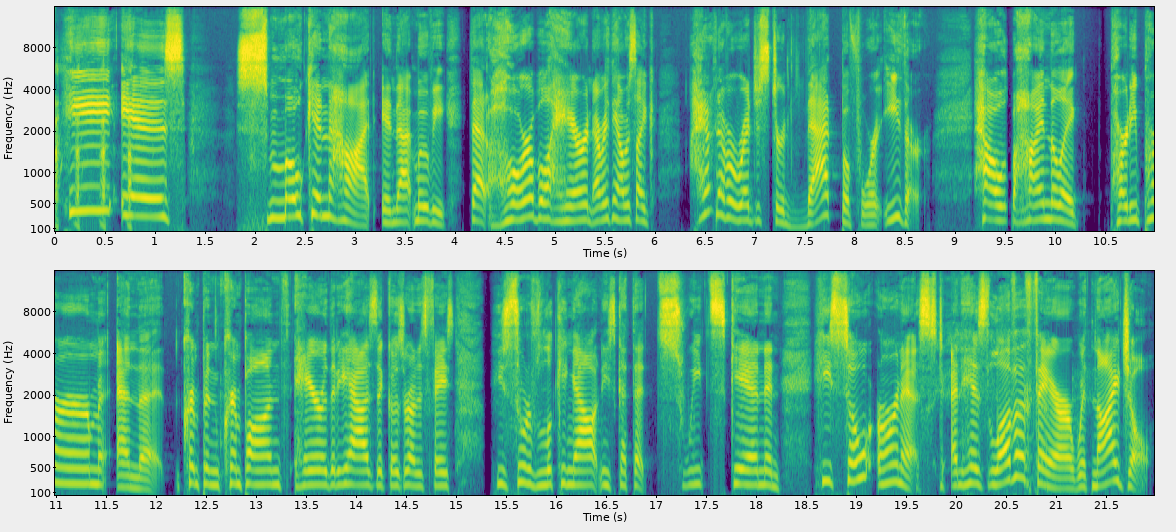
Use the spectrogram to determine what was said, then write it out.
He is smoking hot in that movie. That horrible hair and everything. I was like, I have never registered that before either. How behind the like party perm and the crimp and crimp on hair that he has that goes around his face, he's sort of looking out and he's got that sweet skin and he's so earnest. And his love affair with Nigel.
